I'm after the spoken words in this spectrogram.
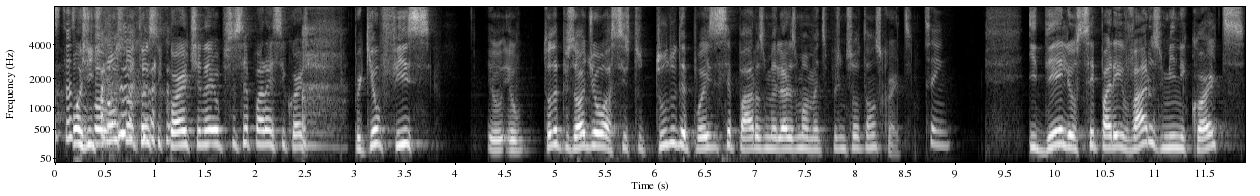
situação Pô, a gente não soltou esse corte, né? Eu preciso separar esse corte. Porque eu fiz. Eu, eu- todo episódio eu assisto tudo depois e separo os melhores momentos pra gente soltar uns cortes. Sim. E dele eu separei vários mini cortes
